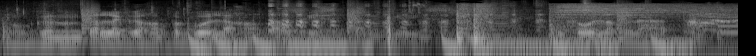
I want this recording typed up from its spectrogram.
So ganun talaga kapag wala kang assistant guys. Ikaw lang lahat.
